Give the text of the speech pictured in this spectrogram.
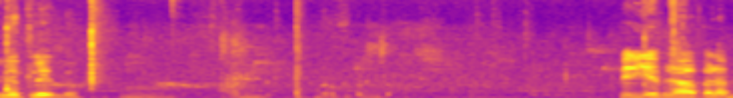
நிலத்துல இருந்தோ. அடியில் மரத்து கடியில் பெரிய பிளாப்பழம்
